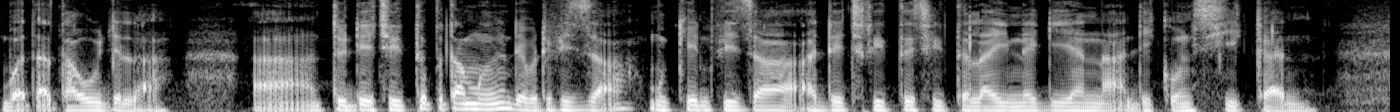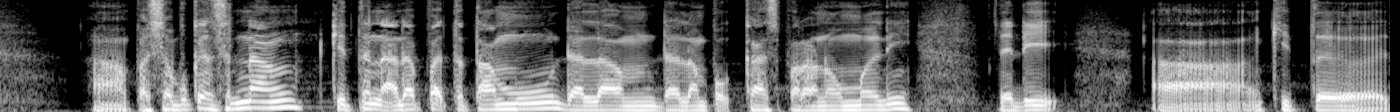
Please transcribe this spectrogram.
buat tak tahu je lah. Uh, tu dia cerita pertama daripada Fiza Mungkin Fiza ada cerita-cerita lain lagi yang nak dikongsikan. Uh, Pasal bukan senang kita nak dapat tetamu dalam dalam podcast paranormal ni. Jadi uh, kita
